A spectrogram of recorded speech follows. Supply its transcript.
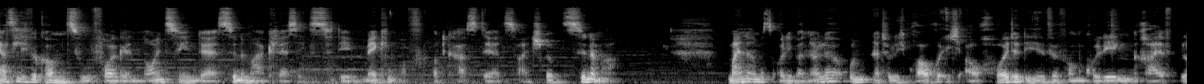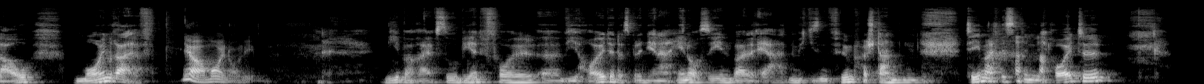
Herzlich willkommen zu Folge 19 der Cinema Classics, dem Making-of-Podcast der Zeitschrift Cinema. Mein Name ist Oliver Nölle und natürlich brauche ich auch heute die Hilfe vom Kollegen Ralf Blau. Moin, Ralf. Ja, moin, Olli. Wie war Ralf so wertvoll äh, wie heute? Das werdet ihr nachher noch sehen, weil er hat nämlich diesen Film verstanden. Thema ist nämlich heute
